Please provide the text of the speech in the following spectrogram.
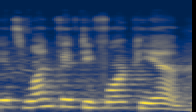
It's 1:54 p.m.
